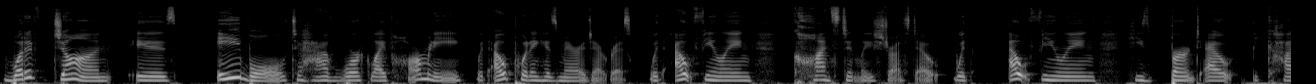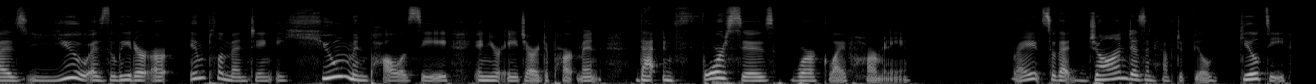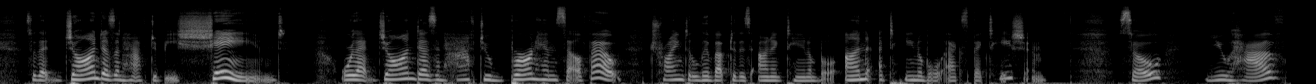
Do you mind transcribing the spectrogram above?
What if John is able to have work life harmony without putting his marriage at risk, without feeling constantly stressed out, without feeling he's burnt out because you, as the leader, are implementing a human policy in your HR department that enforces work life harmony. Right? So that John doesn't have to feel guilty, so that John doesn't have to be shamed or that John doesn't have to burn himself out trying to live up to this unattainable unattainable expectation. So, you have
